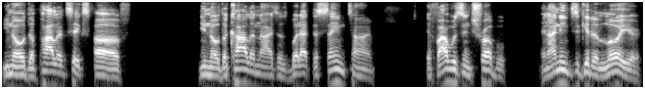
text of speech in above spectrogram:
you know, the politics of, you know, the colonizers. But at the same time, if I was in trouble and I need to get a lawyer,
